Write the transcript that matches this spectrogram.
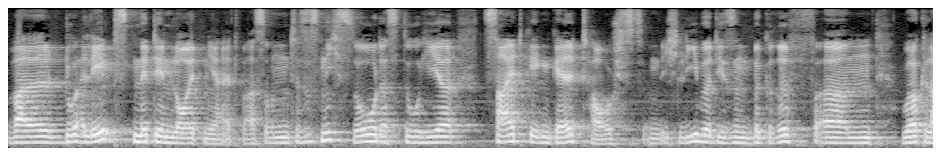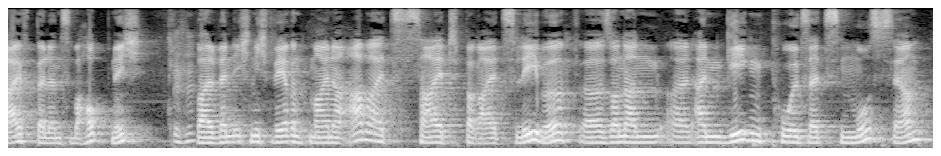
weil du erlebst mit den Leuten ja etwas und es ist nicht so, dass du hier Zeit gegen Geld tauschst und ich liebe diesen Begriff ähm, Work-Life-Balance überhaupt nicht, Mhm. Weil wenn ich nicht während meiner Arbeitszeit bereits lebe, äh, sondern einen Gegenpol setzen muss, ja,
